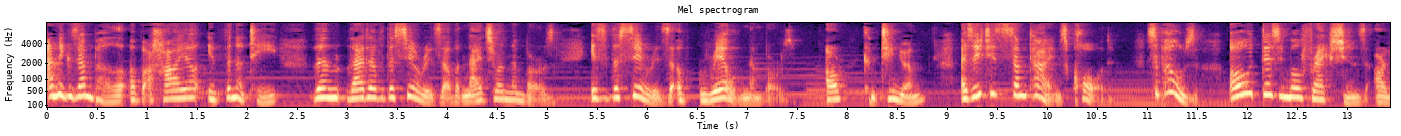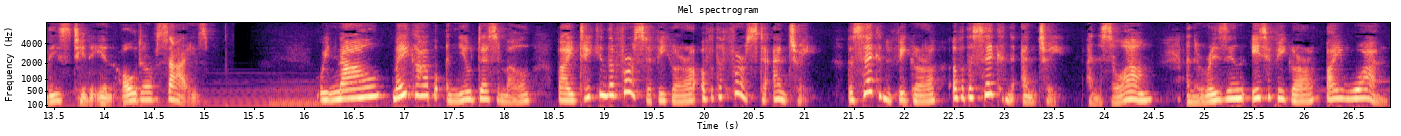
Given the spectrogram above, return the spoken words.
An example of a higher infinity than that of the series of natural numbers is the series of real numbers, or continuum, as it is sometimes called. Suppose all decimal fractions are listed in order of size. We now make up a new decimal by taking the first figure of the first entry, the second figure of the second entry, and so on, and raising each figure by one.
